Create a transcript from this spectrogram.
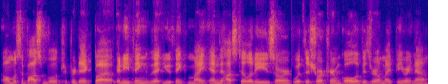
almost impossible to predict but anything that you think might end the hostilities or what the short-term goal of israel might be right now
